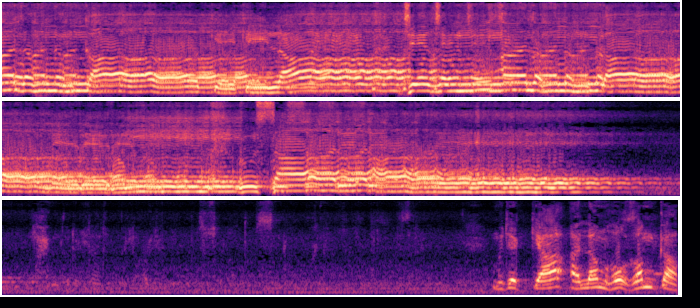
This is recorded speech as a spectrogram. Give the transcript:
علم کا کہ علاج۔ غم علم کا میرے غم گسار آئے۔ مجھے کیا علم ہو غم کا؟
